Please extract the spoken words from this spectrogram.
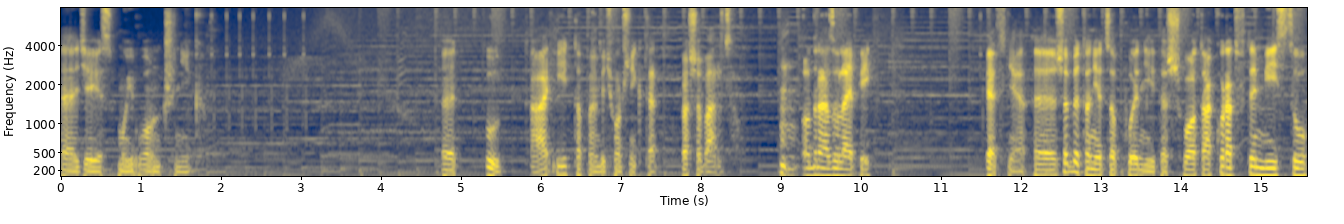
E, Gdzie jest mój łącznik? E, Tutaj i to powinien być łącznik ten. Proszę bardzo. Hmm, Od razu lepiej. Świetnie. E, Żeby to nieco płynniej też szło, to akurat w tym miejscu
